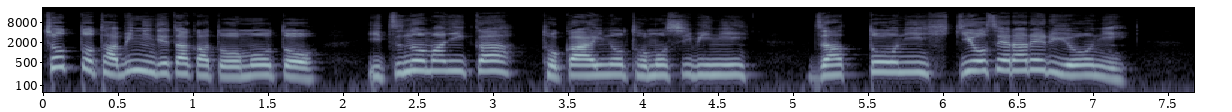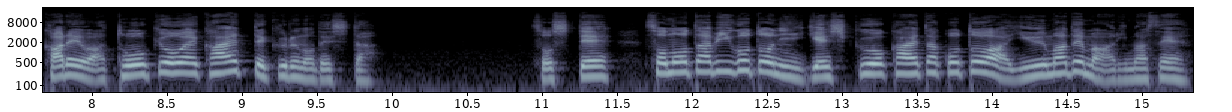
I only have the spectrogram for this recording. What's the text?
ちょっと旅に出たかと思うと、いつの間にか都会の灯火に、雑踏に引き寄せられるように、彼は東京へ帰ってくるのでした。そして、その旅ごとに下宿を変えたことは言うまでもありません。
